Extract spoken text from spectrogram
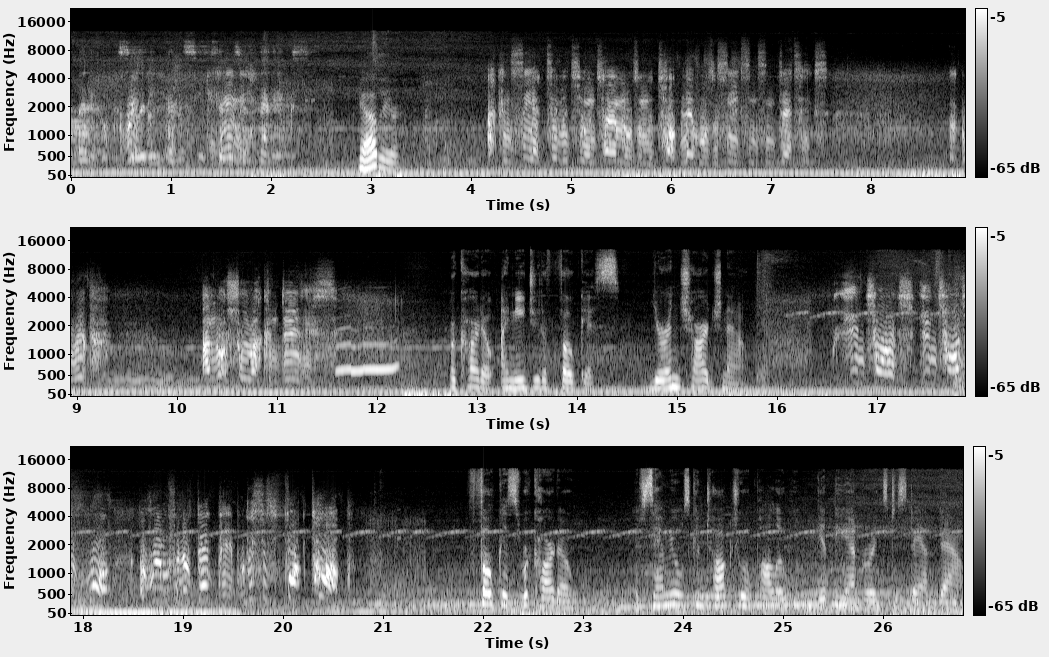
San Cristobal Medical Facility and the Seegson Synthetics. Yep. Clear. I can see activity on terminals on the top levels of Seegson Synthetics. Uh, Rip, I'm not sure I can do this. Ricardo, I need you to focus. You're in charge now. In charge? In charge of what? A room full of dead people? This is fucked up! Focus, Ricardo. If Samuels can talk to Apollo, he can get the androids to stand down.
